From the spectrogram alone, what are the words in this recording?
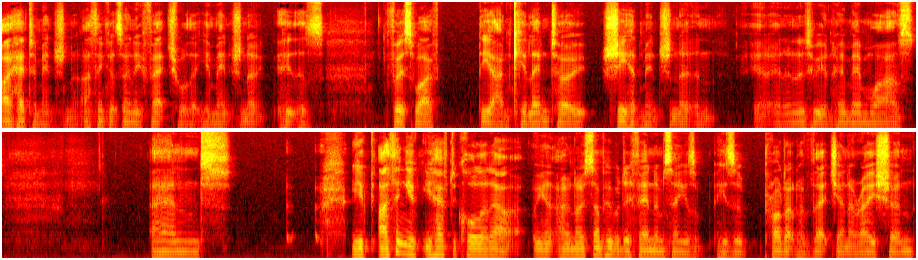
I had to mention it. I think it's only factual that you mention it. His first wife, Diane Cilento, she had mentioned it in, in an interview in her memoirs and you, I think you, you have to call it out. You know, I know some people defend him, saying he's a, he's a product of that generation.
